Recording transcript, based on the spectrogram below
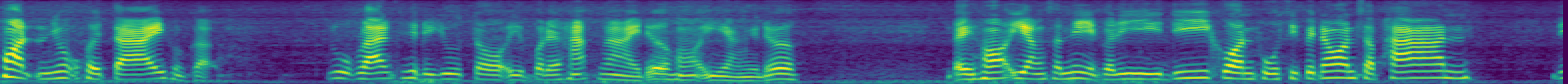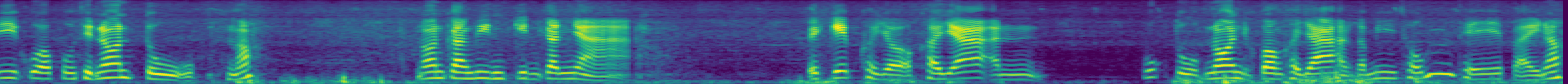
ฮอดอายุข่อยตายผมก็ ลูกหลานคือได้อยู่ต่ออีกบ่ได้ฮักง่ายเด้อฮ้อเอียงนี่เด้อได้ฮ้อเอียงสนี่ก็ดี ดีก่อนผู้สิไปนอนสะพาน ดีกว่าผู้ที่นอนตูบเนาะนอนกลางดินกินกันหยาไปเก็บขยะขยะอันพุกตูบนอนอยู่กองขยะหันก็มีทมเทไปเนาะ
